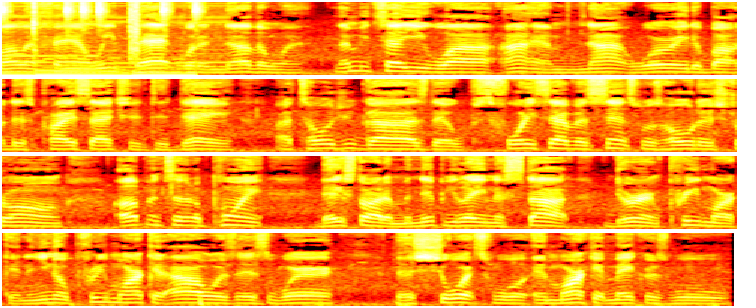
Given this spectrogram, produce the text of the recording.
Mullen fan, we back with another one. Let me tell you why I am not worried about this price action today. I told you guys that 47 cents was holding strong up until the point they started manipulating the stock during pre-market. And you know, pre-market hours is where the shorts will and market makers will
